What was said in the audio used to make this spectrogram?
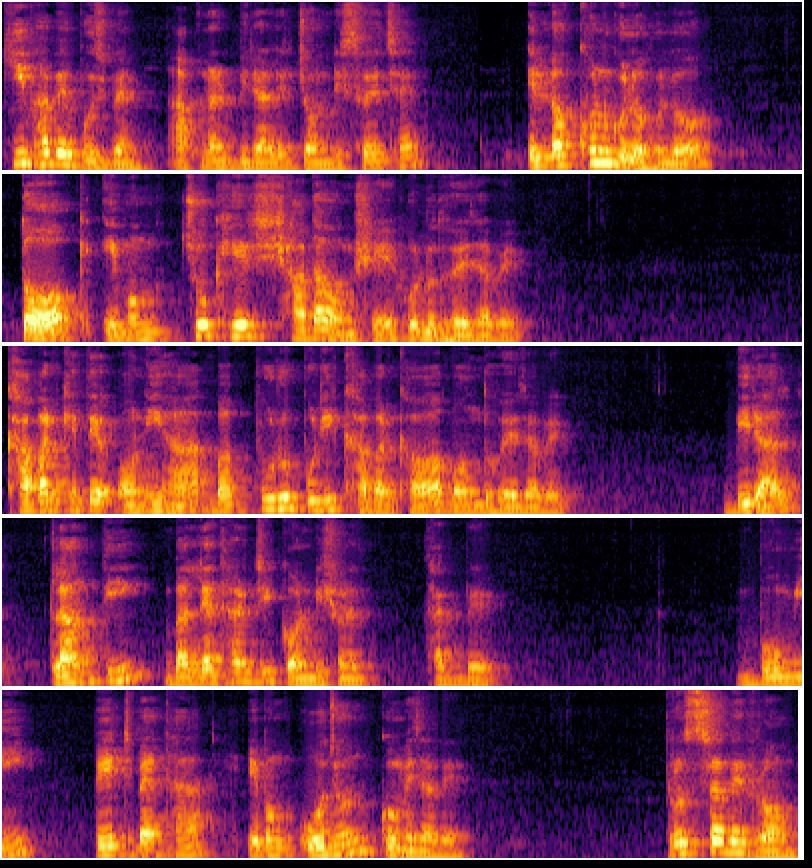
কীভাবে বুঝবেন আপনার বিড়ালের জন্ডিস হয়েছে? এর লক্ষণগুলো হলো, ত্বক এবং চোখের সাদা অংশে হলুদ হয়ে যাবে। খাবার খেতে অনীহা বা পুরোপুরি খাবার খাওয়া বন্ধ হয়ে যাবে। বিড়াল ক্লান্তি বা লেথার্জি কন্ডিশনে থাকবে। বমি, পেট ব্যথা এবং ওজন কমে যাবে। প্রস্রাবের রং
